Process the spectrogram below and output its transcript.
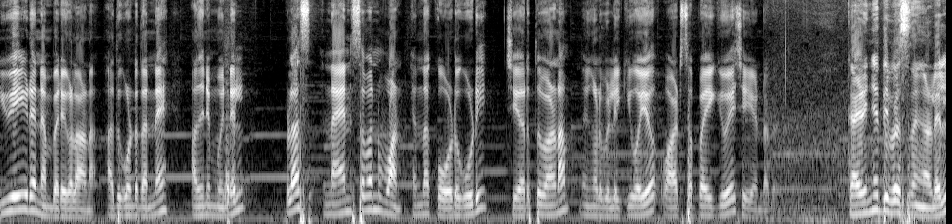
യു എയുടെ നമ്പറുകളാണ് അതുകൊണ്ട് തന്നെ അതിന് മുന്നിൽ പ്ലസ് നയൻ സെവൻ വൺ എന്ന കോഡ് കൂടി ചേർത്ത് വേണം നിങ്ങൾ വിളിക്കുകയോ വാട്സപ്പ് അയക്കുകയോ ചെയ്യേണ്ടത്. കഴിഞ്ഞ ദിവസങ്ങളിൽ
